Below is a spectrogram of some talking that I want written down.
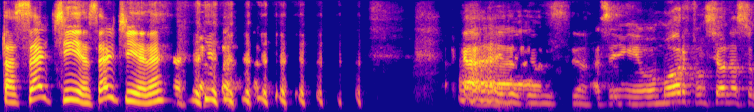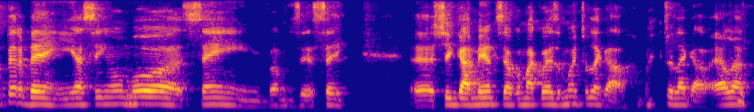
tá certinha, certinha, né? Cara, Ai, assim, o humor funciona super bem. E assim, o humor sem, vamos dizer, sem é, xingamentos é alguma coisa muito legal. Muito legal. Ela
